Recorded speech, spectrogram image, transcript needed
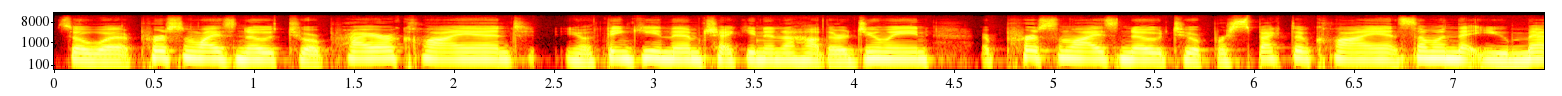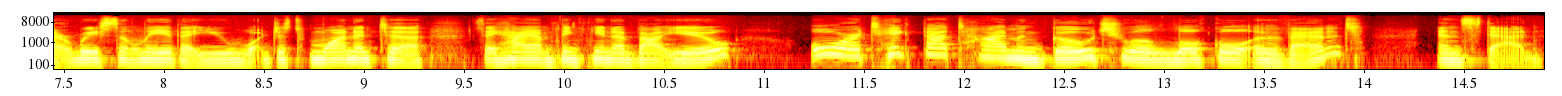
So a personalized note to a prior client, you know, thanking them, checking in on how they're doing, a personalized note to a prospective client, someone that you met recently that you just wanted to say, "Hi, I'm thinking about you." Or take that time and go to a local event instead.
